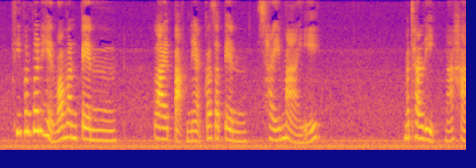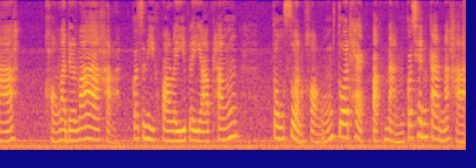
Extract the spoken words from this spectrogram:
ๆที่เพื่อนๆเห็นว่ามันเป็นลายปักเนี่ยก็จะเป็นใช้ไหม มัทลิกนะคะ ของมาเดล่าค่ะ ก็จะมีความระยิบระยับทั้งตรงส่วนของตัวแท็กปักหนังก็เช่นกันนะคะ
